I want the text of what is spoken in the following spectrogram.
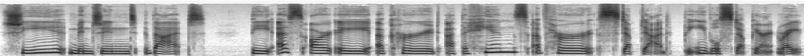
she mentioned that the SRA occurred at the hands of her stepdad, the evil stepparent, right?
